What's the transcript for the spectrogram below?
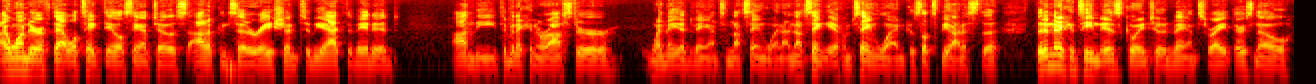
I wonder if that will take De Los Santos out of consideration to be activated on the Dominican roster when they advance. I'm not saying when. I'm not saying if. I'm saying when. Because let's be honest, the the Dominican team is going to advance. Right? There's no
